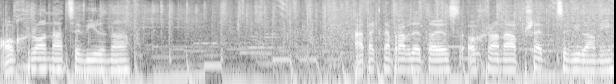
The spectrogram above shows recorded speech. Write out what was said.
ochrona cywilna. A tak naprawdę to jest ochrona przed cywilami.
